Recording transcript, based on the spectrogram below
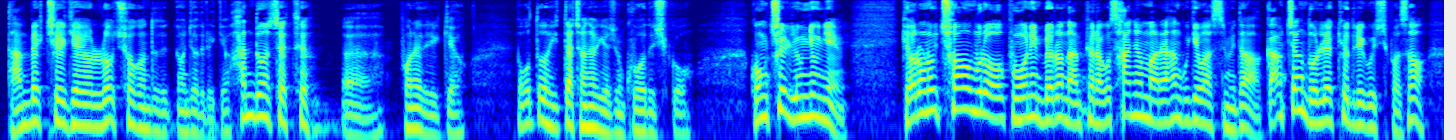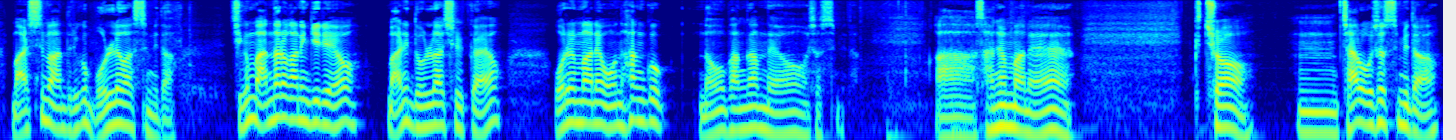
단백질 계열로 추억 얹어드릴게요. 한돈 세트 예, 보내드릴게요. 이것도 이따 저녁에 좀 구워 드시고 0766님 결혼 후 처음으로 부모님 뵈러 남편하고 4년 만에 한국에 왔습니다. 깜짝 놀래켜 드리고 싶어서 말씀 안 드리고 몰래 왔습니다. 지금 만나러 가는 길이에요. 많이 놀라실까요? 오랜만에 온 한국 너무 반갑네요. 하셨습니다. 아, 4년 만에. 그쵸. 음, 잘 오셨습니다.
